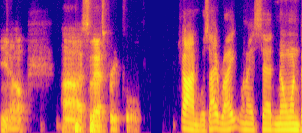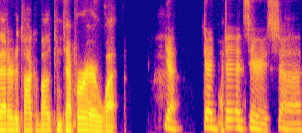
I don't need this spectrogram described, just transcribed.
You know, uh, so that's pretty cool. John, was I right when I said no one better to talk about contemporary or what? Yeah, dead dead serious. Uh,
